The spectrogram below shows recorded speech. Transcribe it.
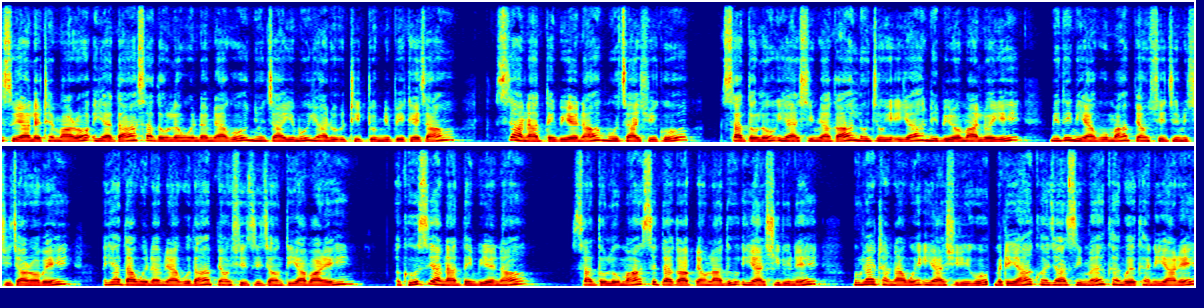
အစိုးရလက်ထက်မှာတော့အယက်သားစသုံးလက်ဝန်ထမ်းများကိုညွှန်ကြားရေးမှုယာရုအထိတိုးမြင့်ပေးခဲ့ကြောင်းဆရာနာသိပြီးတဲ့နောက်မိုးချရွှေကိုစသုံးလုံးအရာရှိများကလုံခြုံရေးအရာနေပြည်တော်မှလွှဲ၍မိသည့်နေရာကိုမှပြောင်းရွှေ့ခြင်းမရှိကြတော့ပဲအယက်သားဝန်ထမ်းများကိုသာပြောင်းရွှေ့စေကြောင်းသိရပါတယ်။အခုဆရာနာသိပြီးတဲ့နောက်စသုံးလုံးမှာစစ်တပ်ကပြောင်းလာသူအရာရှိတွေနဲ့မူလဌာနဝင်အရာရှိတွေကိုမတရားခွဲခြားစီမံခန့်ခွဲခံနေရတဲ့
